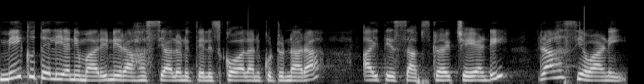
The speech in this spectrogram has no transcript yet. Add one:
మీకు తెలియని మరిన్ని రహస్యాలను తెలుసుకోవాలనుకుంటున్నారా? అయితే సబ్స్క్రైబ్ చేయండి. రహస్యవాణి.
